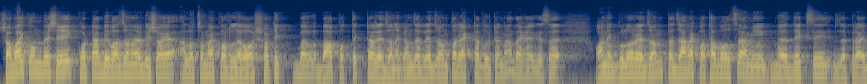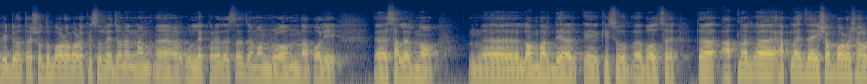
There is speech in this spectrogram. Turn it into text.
সবাই কম বেশি কোটা বিভাজনের বিষয়ে আলোচনা করলেও সঠিক বা- প্রত্যেকটা রেজনে কারণ যে রেজন তো আর একটা, দুইটা না, দেখা গেছে অনেকগুলো রেজন তা যারা কথা বলছে, আমি দেখছি যে প্রায় ভিডিওতে শুধু বড় বড় কিছু রেজনের নাম উল্লেখ করে দিয়েছে। যেমন রোম, নাপলি সালের্ন লম্বার্দিয়ার কে- কিছু বলছে। তা আপনার অ্যাপ্লাই যে এইসব বড় শহর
